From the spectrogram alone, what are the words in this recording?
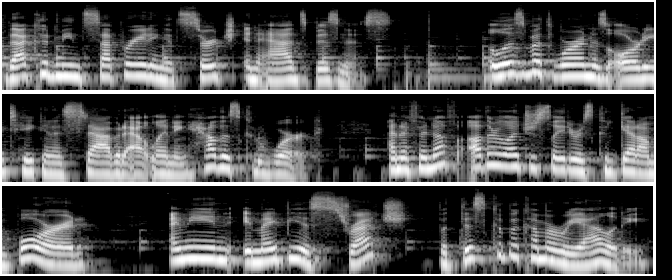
that could mean separating its search and ads business. Elizabeth Warren has already taken a stab at outlining how this could work, and if enough other legislators could get on board, I mean, it might be a stretch, but this could become a reality.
